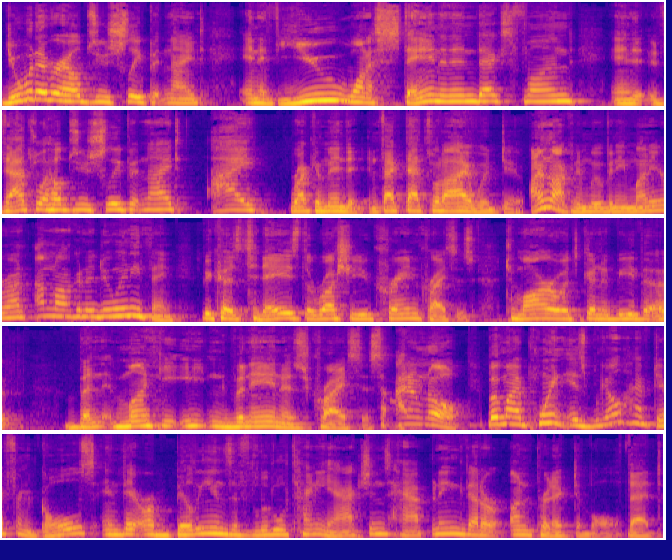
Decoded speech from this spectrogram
do whatever helps you sleep at night. And if you want to stay in an index fund and if that's what helps you sleep at night, I recommend it. In fact, that's what I would do. I'm not going to move any money around. I'm not going to do anything because today is the Russia Ukraine crisis. Tomorrow it's going to be the ban- monkey eating bananas crisis. I don't know. But my point is, we all have different goals, and there are billions of little tiny actions happening that are unpredictable, that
